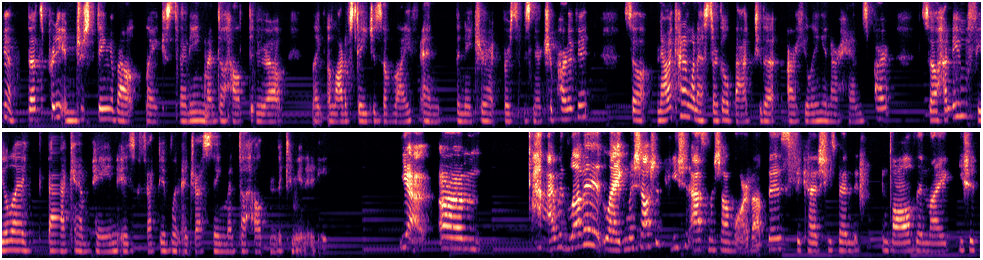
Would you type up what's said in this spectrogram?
Yeah, that's pretty interesting about like studying mental health throughout like a lot of stages of life and the nature versus nurture part of it. So now I kind of want to circle back to the our healing in our hands part. So how do you feel like that campaign is effective when addressing mental health in the community? Yeah, um, I would love it. Like Michelle should you should ask Michelle more about this because she's been involved and like you should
